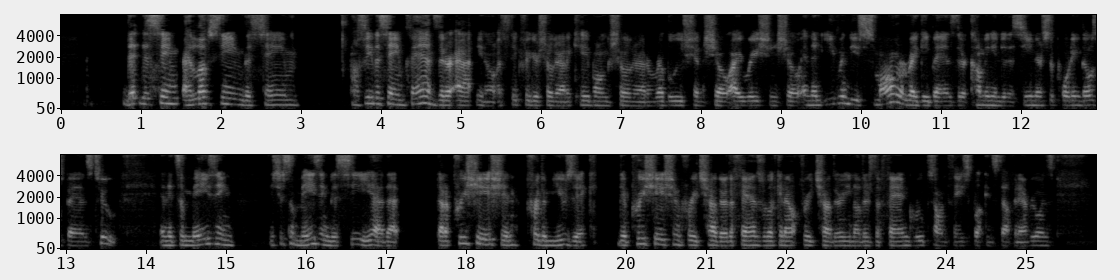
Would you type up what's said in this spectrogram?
the, the same. I love seeing the same I'll see the same fans that are at, you know, a stick figure show, they're at a K-Bong show, they're at a Rebelution show, Iration show, and then even these smaller reggae bands that are coming into the scene, they're supporting those bands too. And it's amazing, it's just amazing to see, yeah, that that appreciation for the music, the appreciation for each other, the fans are looking out for each other. You know, there's the fan groups on Facebook and stuff, and everyone's,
